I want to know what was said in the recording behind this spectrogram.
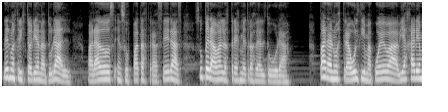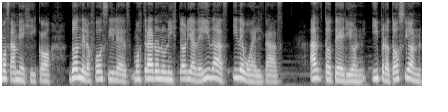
de nuestra historia natural. Parados en sus patas traseras, superaban los 3 metros de altura. Para nuestra última cueva viajaremos a México, donde los fósiles mostraron una historia de idas y de vueltas. Arctotherion y Protosion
